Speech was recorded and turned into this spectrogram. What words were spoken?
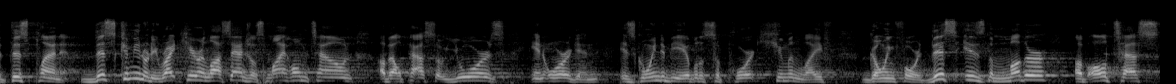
that this planet, this community right here in Los Angeles, my hometown of El Paso, yours in Oregon, is going to be able to support human life going forward. This is the mother of all tests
